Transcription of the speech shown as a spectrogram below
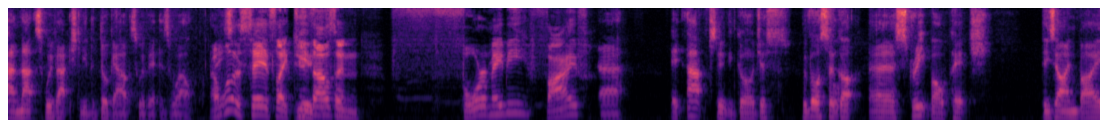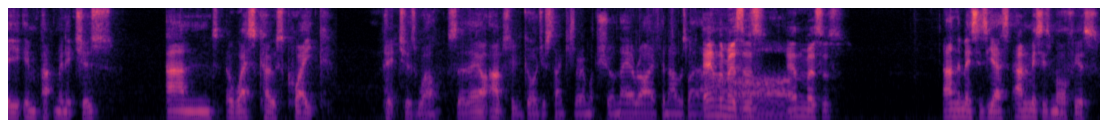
And that's with actually the dugouts with it as well. I want to say it's like beautiful. 2004, maybe five. Yeah, it's absolutely gorgeous. We've also got a street ball pitch designed by Impact Miniatures and a West Coast Quake pitch as well. So they are absolutely gorgeous. Thank you very much, Sean. They arrived and I was like, And the missus. "Oh." And the missus. and the Mrs. Yes, and Mrs. Morpheus.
